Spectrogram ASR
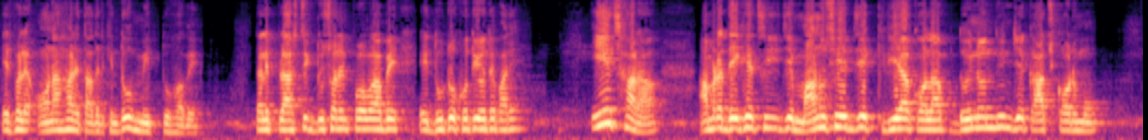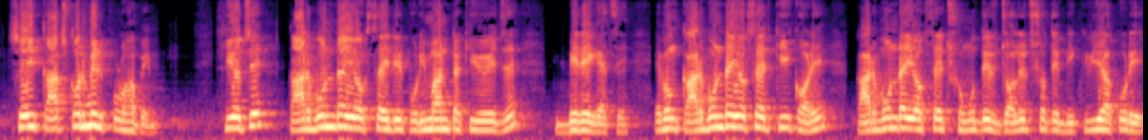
এর ফলে অনাহারে তাদের কিন্তু মৃত্যু হবে। তাহলে প্লাস্টিক দূষণের প্রভাবে এই দুটো ক্ষতি হতে পারে। এছাড়া আমরা দেখেছি যে মানুষের যে ক্রিয়াকলাপ, দৈনন্দিন যে কাজকর্ম সেই কাজকর্মের প্রভাবে। কি হচ্ছে? কার্বন ডাই অক্সাইডের পরিমাণটা কি হয়েছে বেড়ে গেছে। এবং কার্বন ডাই অক্সাইড কি করে? কার্বন ডাই অক্সাইড সমুদ্রের জলের সাথে বিক্রিয়া করে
